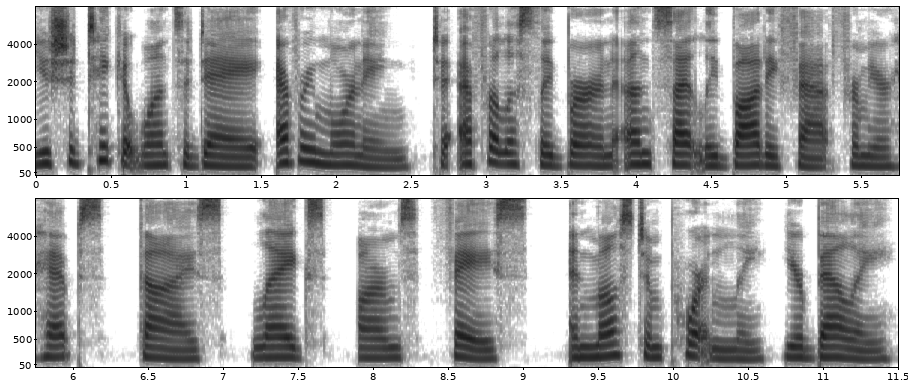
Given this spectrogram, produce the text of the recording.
you should take it once a day, every morning, to effortlessly burn unsightly body fat from your hips, thighs, legs, arms, face, and most importantly, your belly.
